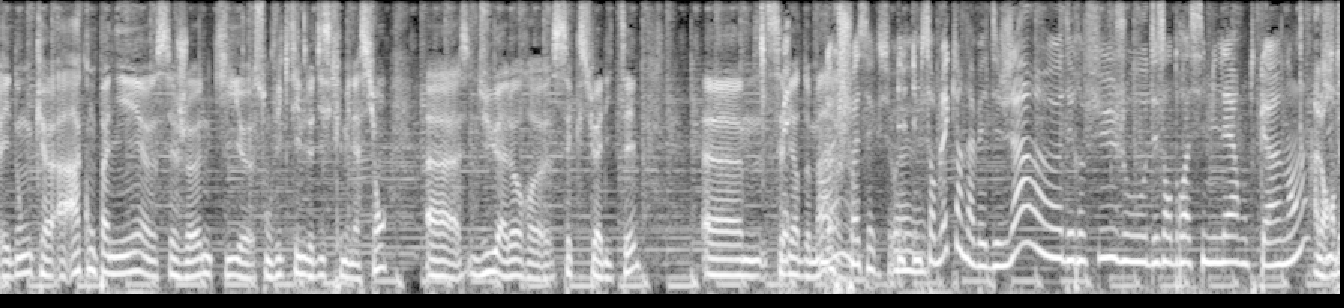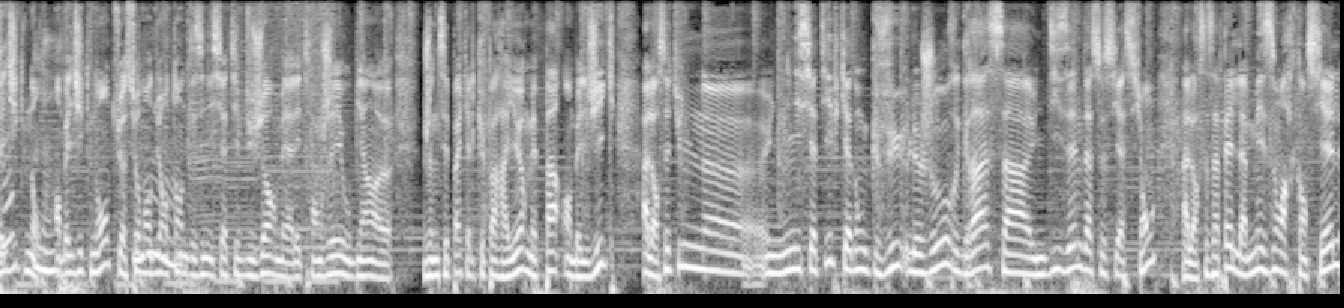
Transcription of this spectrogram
et donc à accompagner ces jeunes qui sont victimes de discrimination due à leur sexualité. Euh, c'est bien dommage. choix sexuel. Il, il me semblait qu'il y en avait déjà euh, des refuges ou des endroits similaires, en tout cas, non Alors Du en Belgique non. Non. En Belgique non. Tu as sûrement dû Ah. entendre des initiatives du genre, mais à l'étranger ou bien euh, je ne sais pas quelque part ailleurs, mais pas en Belgique. Alors c'est une euh, une initiative qui a donc vu le jour grâce à une dizaine d'associations. Alors ça s'appelle la Maison Arc-en-Ciel.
